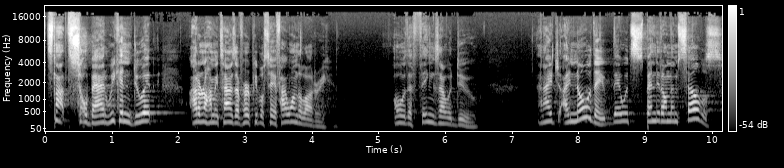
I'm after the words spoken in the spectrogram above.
it's not so bad. We can do it. I don't know how many times I've heard people say, if I won the lottery, oh, the things I would do. And I, I know they, they would spend it on themselves.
